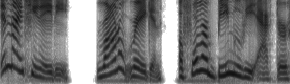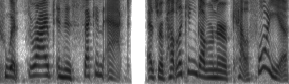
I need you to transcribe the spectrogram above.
In 1980, Ronald Reagan, a former B movie actor who had thrived in his second act as Republican governor of California,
